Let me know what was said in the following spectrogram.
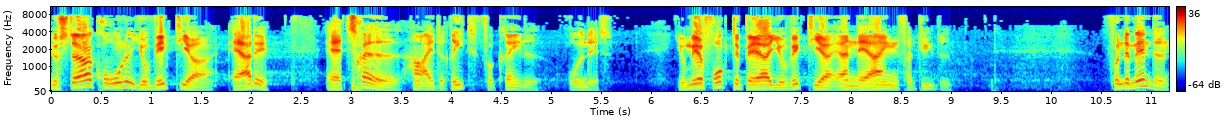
Jo større krone, jo vigtigere er det, at træet har et rigt forgrenet rodnet. Jo mere frugt det bærer, jo vigtigere er næringen fra dybet. Fundamentet,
